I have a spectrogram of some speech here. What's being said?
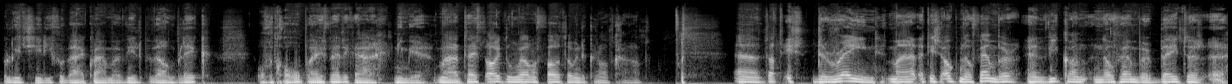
politie die voorbij kwamen wierpen wel een blik. Of het geholpen heeft, weet ik eigenlijk niet meer. Maar het heeft ooit nog wel een foto in de krant gehad. Eh, dat is The Rain. Maar het is ook november. En wie kan november beter eh,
